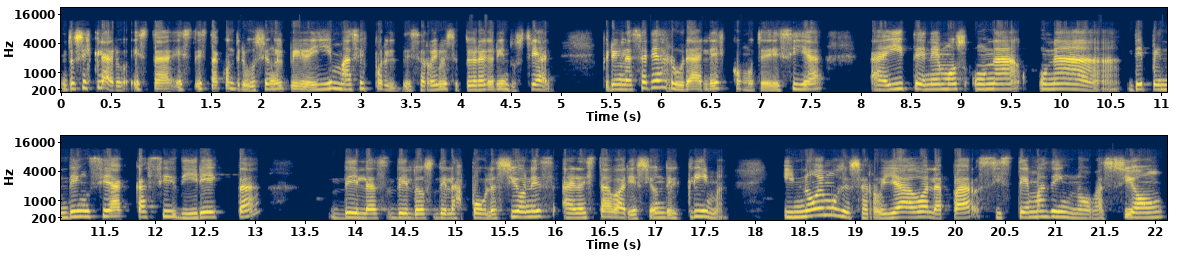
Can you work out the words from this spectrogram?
Entonces, claro, esta, esta contribución al PBI más es por el desarrollo del sector agroindustrial, pero en las áreas rurales, como te decía, ahí tenemos una, una dependencia casi directa de las, de, los, de las poblaciones a esta variación del clima. y no hemos desarrollado a la par sistemas de innovación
